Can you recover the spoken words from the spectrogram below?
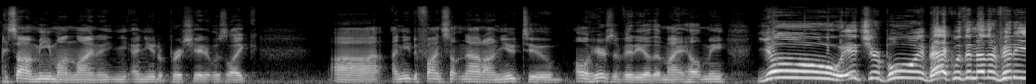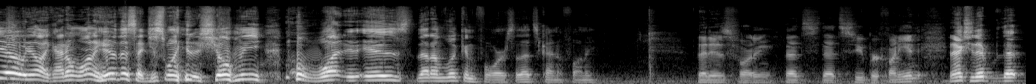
I saw a meme online, and, and you'd appreciate it. It was like, uh, I need to find something out on YouTube. Oh, here's a video that might help me. Yo, it's your boy back with another video. And you're like, I don't want to hear this. I just want you to show me what it is that I'm looking for. So that's kind of funny. That is funny. That's that's super funny, and, and actually that that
